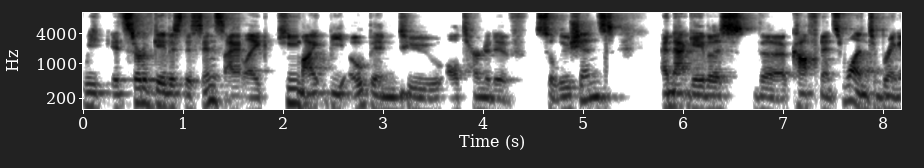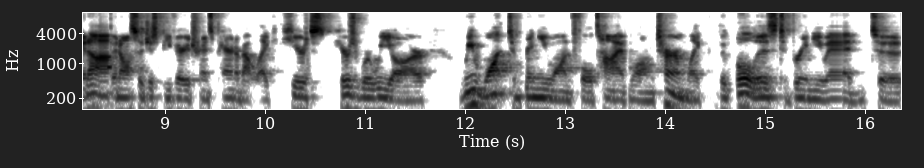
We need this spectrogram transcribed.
we it sort of gave us this insight like he might be open to alternative solutions. And that gave us the confidence one to bring it up and also just be very transparent about like here's here's where we are. We want to bring you on full time long term. Like the goal is to bring you in to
